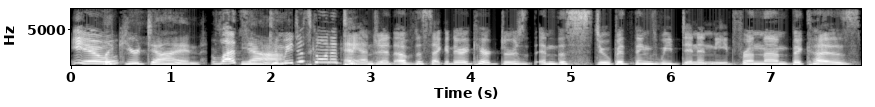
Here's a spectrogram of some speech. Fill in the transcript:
you. like you're done. Let's Yeah. can we just go on a tangent of the secondary characters and the stupid things we didn't need from them because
